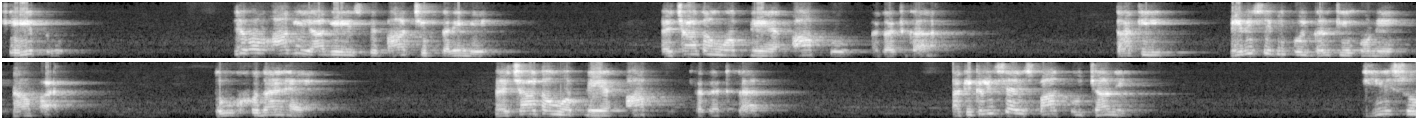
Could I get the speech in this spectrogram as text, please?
हे प्रभु जब हम आगे आगे इस पे बातचीत करेंगे, मैं चाहता हूँ अपने आप को प्रकट कर, ताकि मेरे से भी कोई गलती होने ना पाए। तो खुदा है, मैं चाहता हूँ अपने आप को प्रकट कर, ताकि कलिसिया इस बात को जाने, यीशु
